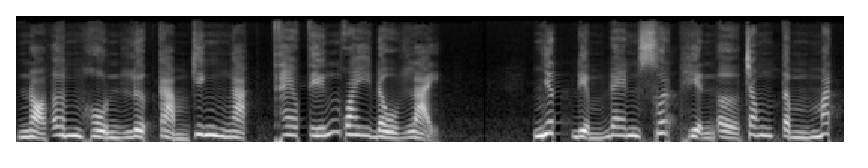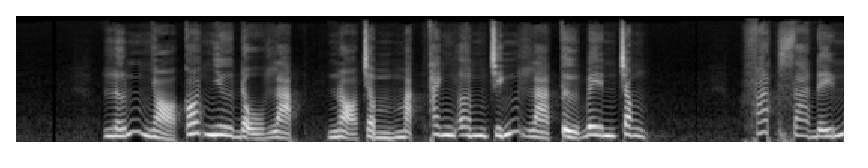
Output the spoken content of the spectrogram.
nọ âm hồn lược cảm kinh ngạc, theo tiếng quay đầu lại. Nhất điểm đen xuất hiện ở trong tầm mắt. Lớn nhỏ có như đậu lạp, nọ trầm mặt thanh âm chính là từ bên trong. Phát ra đến.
